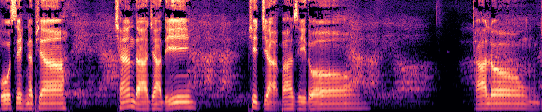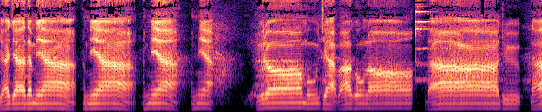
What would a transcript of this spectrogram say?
ကိုယ်စိတ်နှပြချမ်းသာကြသည် ဖြစ်ကြပါစေသောအားလုံးကြာကြာသမျှအမြအမြအမြ ယူတော်မူကြပါကုန်လောသာဓုသာ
